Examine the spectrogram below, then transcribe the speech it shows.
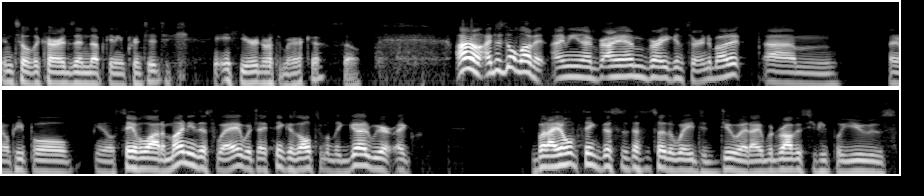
until the cards end up getting printed here in North America. So I don't know. I just don't love it. I mean, I, I am very concerned about it. Um, I know people, you know, save a lot of money this way, which I think is ultimately good. We are like, but I don't think this is necessarily the way to do it. I would rather see people use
